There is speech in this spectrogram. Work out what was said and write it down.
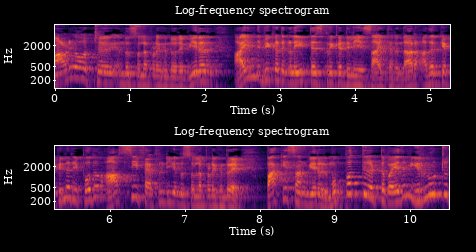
மரியோட் என்று சொல்லப்படுகின்ற ஒரு வீரர் ஐந்து விக்கெட்டுகளை டெஸ்ட் கிரிக்கெட்டிலேயே சாய்த்திருந்தார். அதற்கு பின்னர் இப்போது ஆசிஃப் அஃப்ரிடி என்று சொல்லப்படுகின்ற பாகிஸ்தான் வீரர் முப்பத்தி எட்டு வயதும் இருநூற்று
